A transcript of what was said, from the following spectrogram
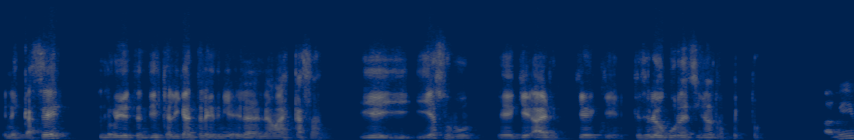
en escasez. Lo que yo entendí es que Alicante la que tenía, era la más escasa. Y, y, eso, eh, a ver, ¿qué, ¿qué, qué, se le ocurre decir al respecto? A mí,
